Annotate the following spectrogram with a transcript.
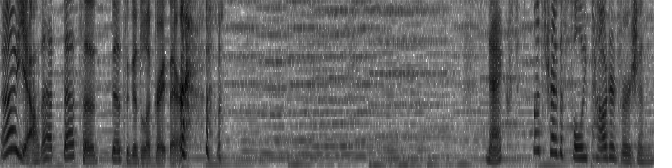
Oh yeah, that that's a that's a good look right there. Next, let's try the fully powdered version.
